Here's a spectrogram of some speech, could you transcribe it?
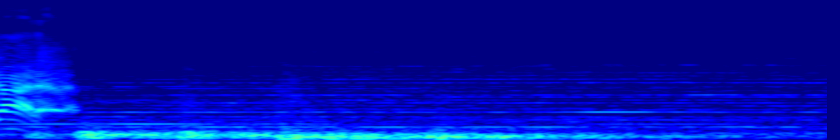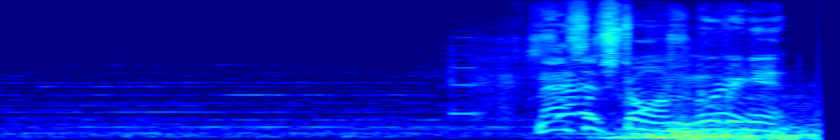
data. Massive storm moving in.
